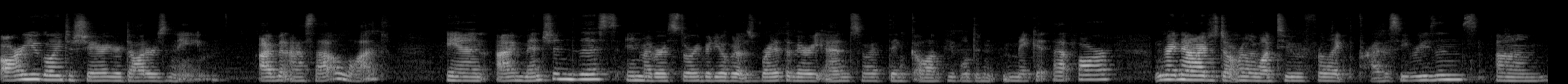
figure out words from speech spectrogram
Are you going to share your daughter's name? I've been asked that a lot and I mentioned this in my birth story video but it was right at the very end so I think a lot of people didn't make it that far. Right now I just don't really want to for like privacy reasons. Um,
